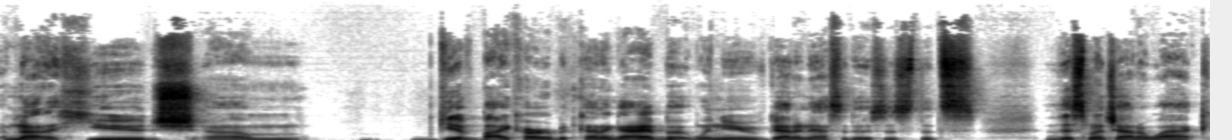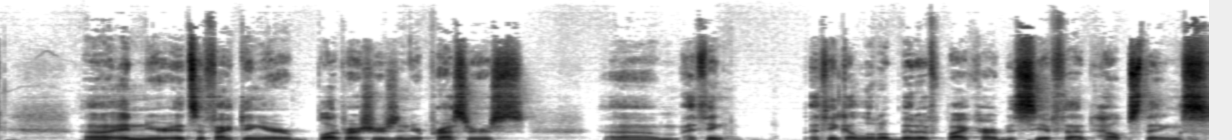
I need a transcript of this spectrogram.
I'm not a huge um, give bicarb kind of guy, but when you've got an acidosis that's this much out of whack, uh, and you're, it's affecting your blood pressures and your pressors, um, I think I think a little bit of bicarb to see if that helps things.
